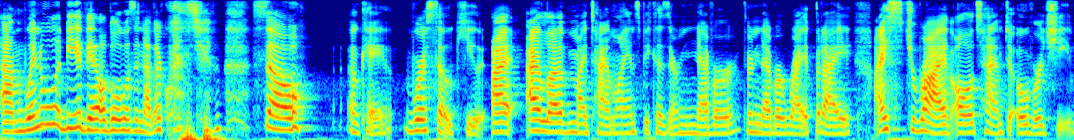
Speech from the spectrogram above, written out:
Um, when will it be available was another question. so, okay we're so cute. I i love my timelines because they're never they're never right but i i strive all the time to overachieve.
